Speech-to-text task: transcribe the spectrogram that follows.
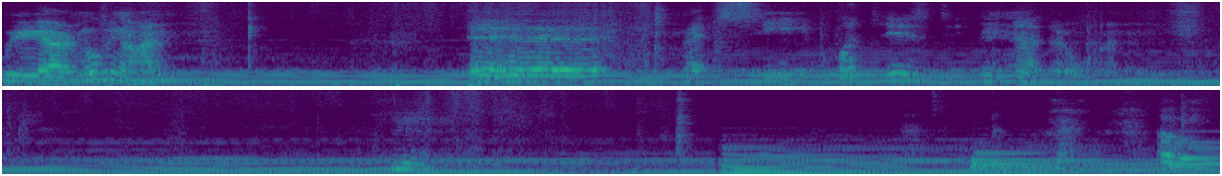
we are moving on. Uh, let's see, what is another one? Hmm. Oh.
